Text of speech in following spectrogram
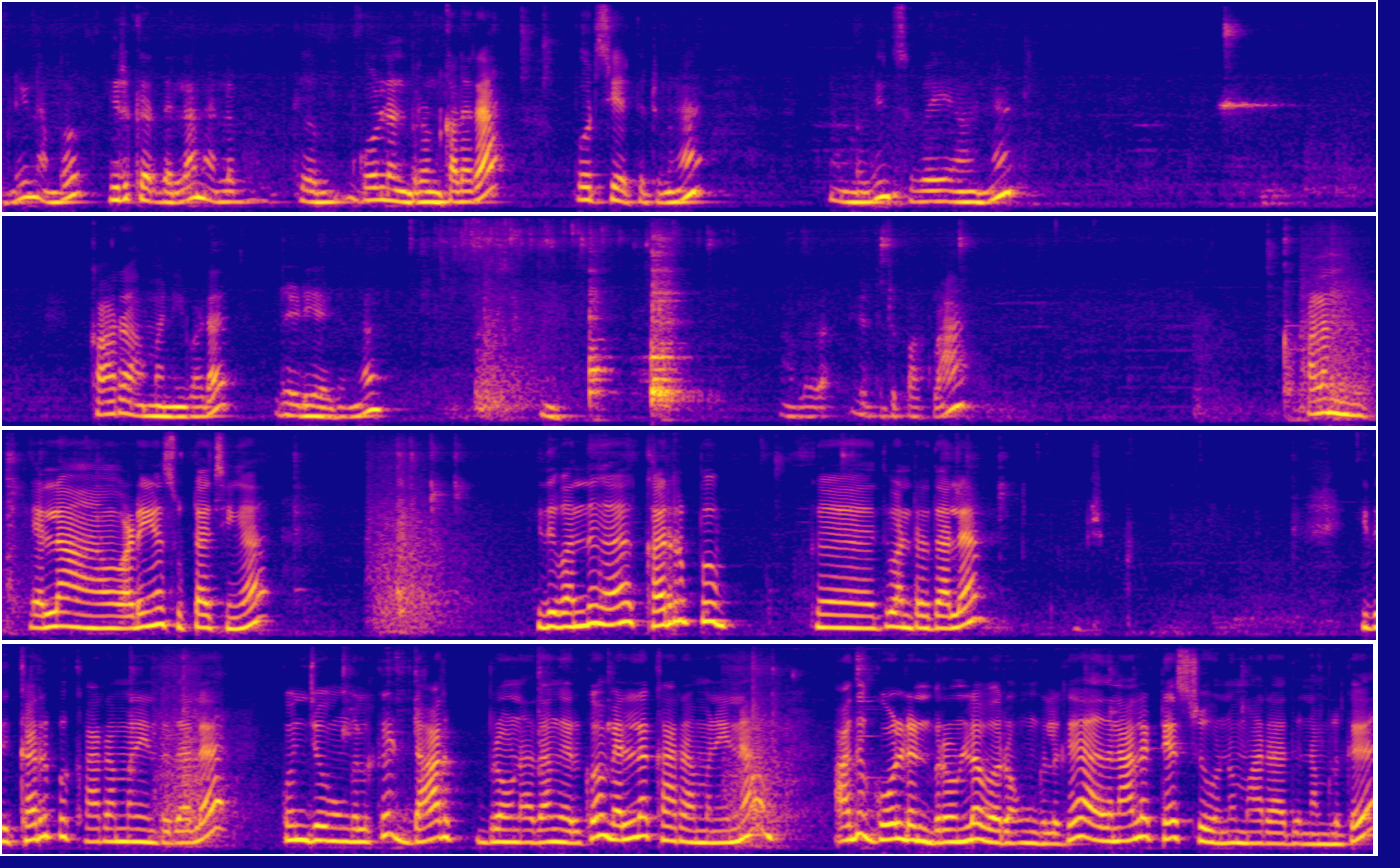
இப்படி நம்ம இருக்கிறதெல்லாம் நல்ல கோல்டன் ப்ரௌன் கலராக பொரிச்சு எடுத்துட்டோம்னா நம்மளையும் சுவையான கார அம்மணி வடை ரெடி ஆகிடுங்க ம். அவ்வளோதான் எடுத்துகிட்டு பார்க்கலாம். கலந்து எல்லா வடையும் சுட்டாச்சுங்க. இது வந்துங்க கருப்பு இது பண்ணுறதால இது கருப்பு காரமணின்றதால கொஞ்சம் உங்களுக்கு டார்க் ப்ரௌனாக தாங்க இருக்கும். வெள்ளை காராமணின்னா அது கோல்டன் ப்ரௌனில் வரும் உங்களுக்கு. அதனால் டேஸ்ட்டு ஒன்றும் மாறாது நம்மளுக்கு.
